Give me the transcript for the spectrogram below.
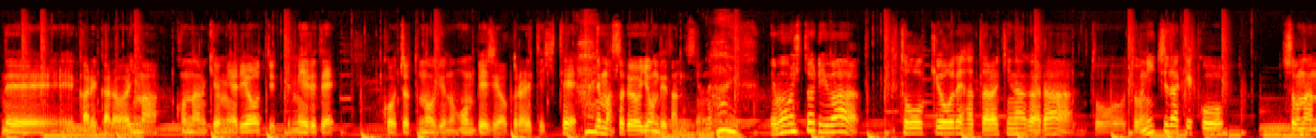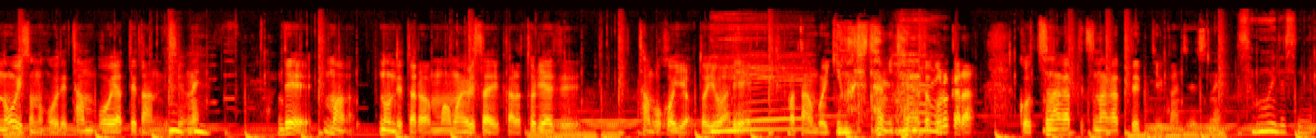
で彼からは今こんなの興味あるよって言ってメールでこうちょっと農業のホームページが送られてきて、はいでまあ、それを読んでたんですよね。はいでもう一人は東京で働きながらと土日だけこう湘南の大磯の方で田んぼをやってたんですよね。うんうんでまあ飲んでたらまあ前うるさいからとりあえず田んぼ来いよと言われ、まあ、田んぼ行きましたみたいなところからこうつながってつながってっていう感じですね。すごいですね。い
